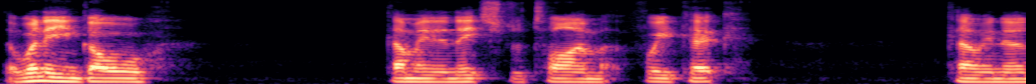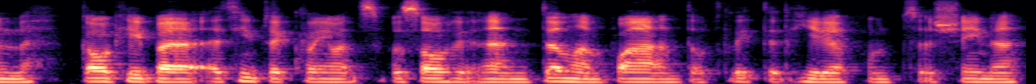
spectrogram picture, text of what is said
The winning goal coming in extra time free kick coming in goalkeeper attempted clearance resulted in Dylan Bronn deflected header from Tunisia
